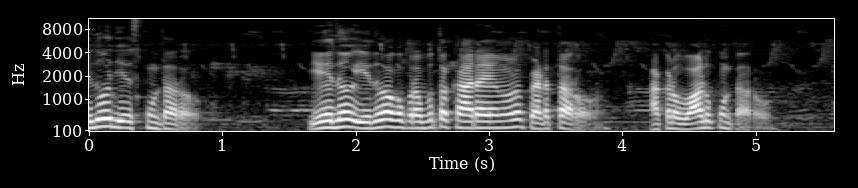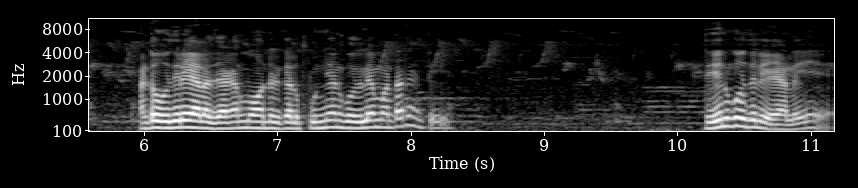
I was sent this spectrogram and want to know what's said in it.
ఏదో చేసుకుంటారో. ఏదో ఏదో ఒక ప్రభుత్వ కార్యాలయంలో పెడతారు అక్కడ వాడుకుంటారు. అంటే వదిలేయాలి? జగన్మోహన్ రెడ్డి గారు పుణ్యానికి వదిలేయమంటారేంటి? దేనికి వదిలేయాలి?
